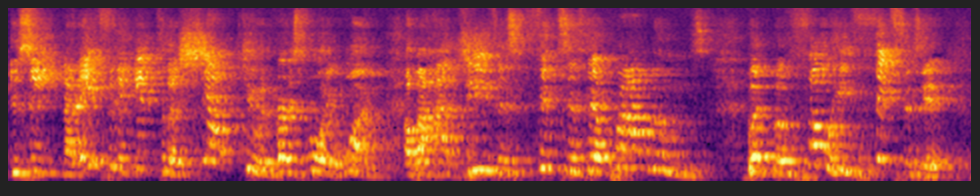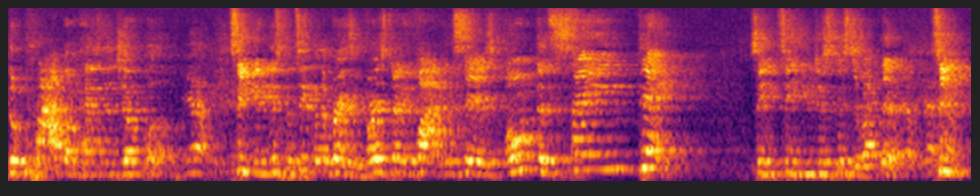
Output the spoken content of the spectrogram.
You see, now they finna get to the shout cue in verse 41 about how Jesus fixes their problems. But before he fixes it, the problem has to jump up. Yeah. See, in this particular verse, in verse 35, it says, on the same day. See, see, you just missed it right there. Yeah, yeah, see,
